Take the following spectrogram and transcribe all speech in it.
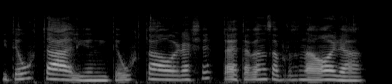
si te gusta alguien y te gusta ahora, ya está, está con esa persona ahora.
